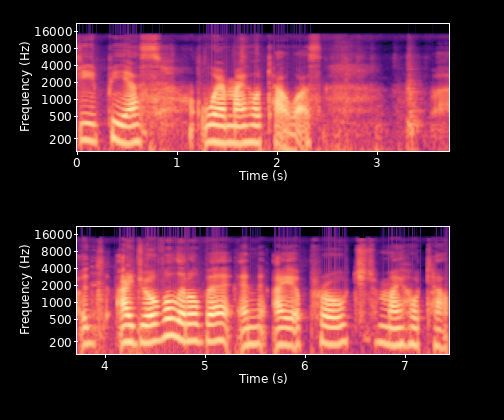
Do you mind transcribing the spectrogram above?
GPS where my hotel was. I drove a little bit and I approached my hotel.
